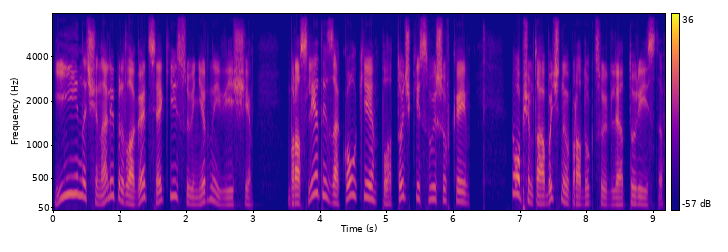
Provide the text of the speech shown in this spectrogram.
и начинали предлагать всякие сувенирные вещи – Браслеты, заколки, платочки с вышивкой. В общем-то, обычную продукцию для туристов.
